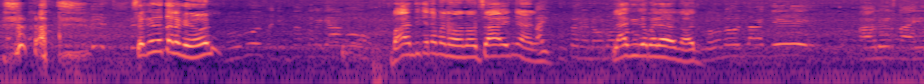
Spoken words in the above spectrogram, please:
sagad na talaga 'yon? Oo boss, sagad na talaga ako. Baka hindi ka na manonood sa akin yan. Ay, puta nanonood. Lagi ka ba nanonood? Nanonood lagi. Follower tayo.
